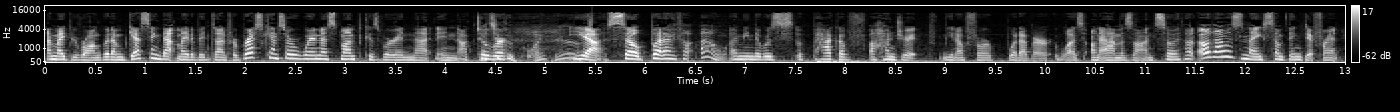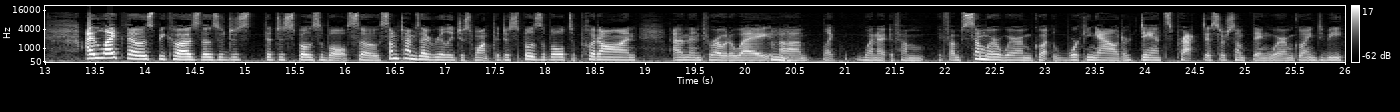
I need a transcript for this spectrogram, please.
I might be wrong, but I'm guessing that might have been done for Breast Cancer Awareness Month because we're in that in October. That's a good point. Yeah. Yeah. So, but I thought, oh, I mean, there was a pack of a hundred, you know, for whatever it was on Amazon. So I thought, oh, that was nice, something different. I like those because those are just the disposable. So sometimes I really just want the disposable to put on and then throw it away. Hmm. Um, like when I, if I'm if I'm somewhere where I'm go- working out or dance practice or something where I'm going to be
